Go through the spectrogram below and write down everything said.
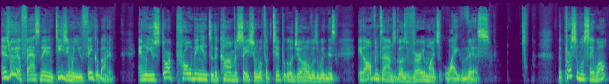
And it's really a fascinating teaching when you think about it. And when you start probing into the conversation with a typical Jehovah's Witness, it oftentimes goes very much like this. The person will say, Well,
